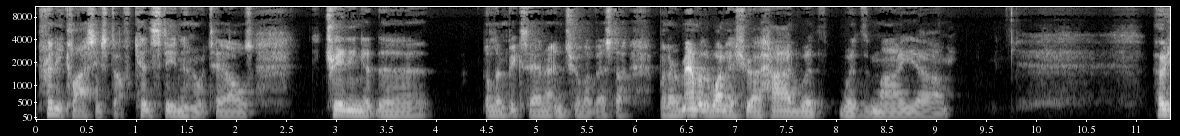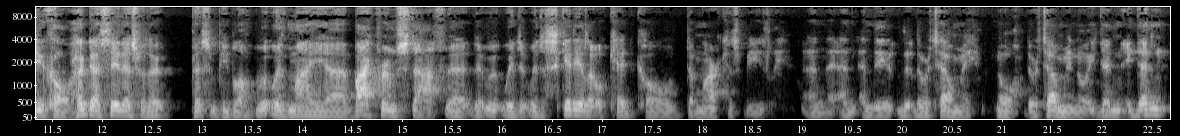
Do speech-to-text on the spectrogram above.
pretty classy stuff. Kids staying in hotels, training at the Olympic Center in Chula Vista. But I remember the one issue I had with with my uh, how do you call? How do I say this without pissing people off with my uh, backroom staff uh, with, with a skinny little kid called DaMarcus Beasley, and and and they they were telling me no, they were telling me no, he didn't he didn't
